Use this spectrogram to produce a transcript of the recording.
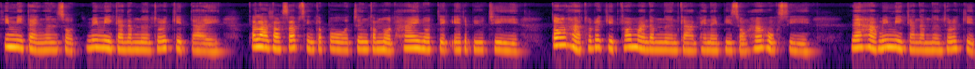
ที่มีแต่เงินสดไม่มีการดำเนินธุรกิจใด ตลาดหลักทรัพย์สิงคโปร์จึงกำหนดให้ Nordic AWT ต้องหาธุรกิจเข้ามาดำเนินการภายในปี 2564 และหากไม่มีการดำเนินธุรกิจ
